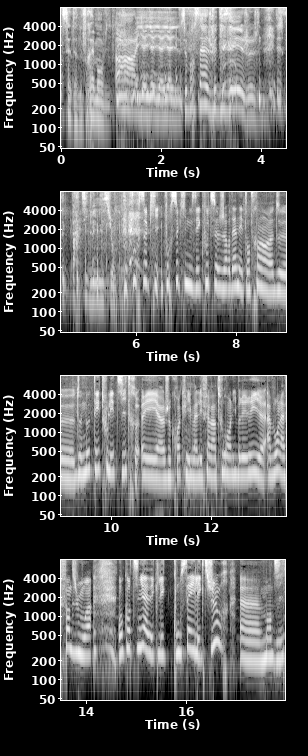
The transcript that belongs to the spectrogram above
Ça donne vraiment envie. Aïe, aïe, aïe, aïe, aïe. C'est pour ça, je le disais, je, je déteste cette partie de l'émission. Pour ceux, qui, pour ceux qui nous écoutent, Jordan est en train de, de noter tous les titres et je crois qu'il va aller faire un tour en librairie avant la fin du mois. On continue avec les conseils lecture. Euh, Mandy,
